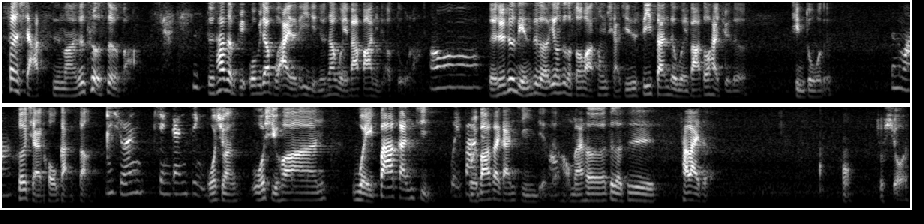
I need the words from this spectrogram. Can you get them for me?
算瑕疵吗？就是特色吧。瑕疵。就是它的比我比较不爱的一点，就是它尾巴巴底比较多啦。哦。对，所以就连这个用这个手法冲起来，其实 C 三的尾巴都还觉得挺多的。真的吗？喝起来口感上，你喜欢偏干净？我喜欢，我喜欢尾巴干净，尾巴尾巴再干净一点的。好，我们来喝这个是茶 light，哦，就秀了。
